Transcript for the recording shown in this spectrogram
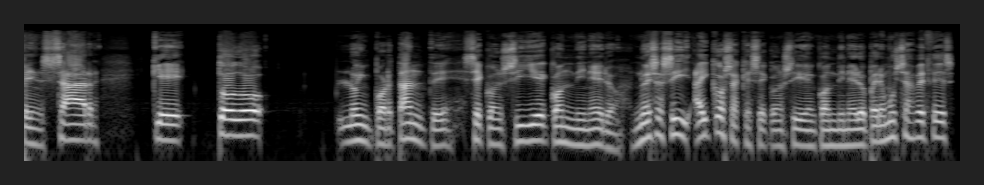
pensar que todo lo importante se consigue con dinero. No es así, hay cosas que se consiguen con dinero, pero muchas veces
